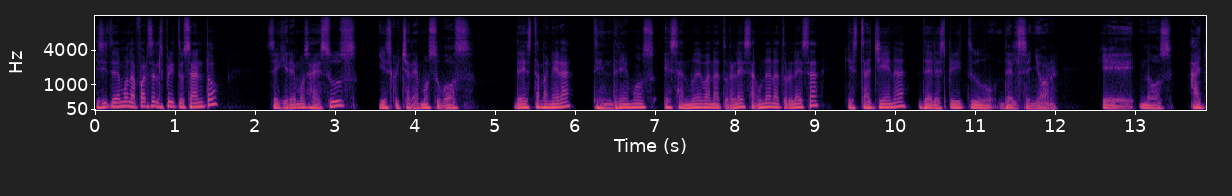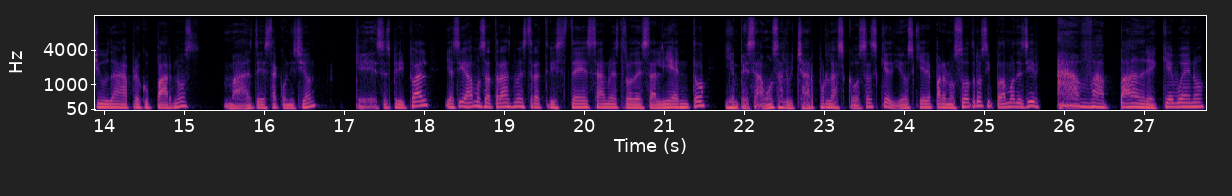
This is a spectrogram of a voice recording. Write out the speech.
Y si tenemos la fuerza del Espíritu Santo, seguiremos a Jesús y escucharemos su voz. De esta manera tendremos esa nueva naturaleza, una naturaleza que está llena del Espíritu del Señor, que nos ayuda a preocuparnos más de esta condición que es espiritual, y así damos atrás nuestra tristeza, nuestro desaliento, y empezamos a luchar por las cosas que Dios quiere para nosotros y podamos decir, Abba Padre, qué bueno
